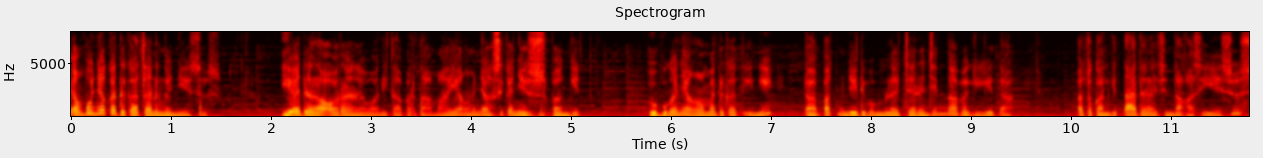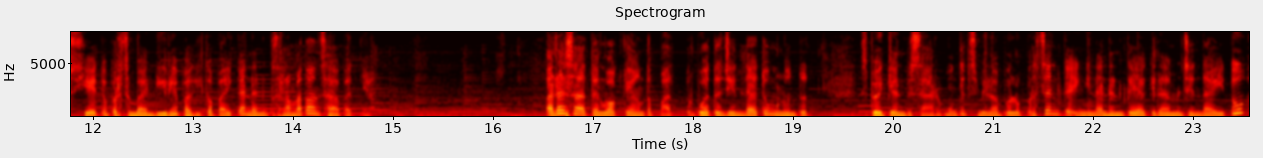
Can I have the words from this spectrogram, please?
yang punya kedekatan dengan Yesus. Ia adalah orang dan wanita pertama yang menyaksikan Yesus bangkit. Hubungan yang amat dekat ini dapat menjadi pembelajaran cinta bagi kita. Patokan kita adalah cinta kasih Yesus, yaitu persembahan diri bagi kebaikan dan keselamatan sahabatnya. Pada saat dan waktu yang tepat, perbuatan cinta itu menuntut. Sebagian besar, mungkin 90% keinginan dan keyakinan mencintai itu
